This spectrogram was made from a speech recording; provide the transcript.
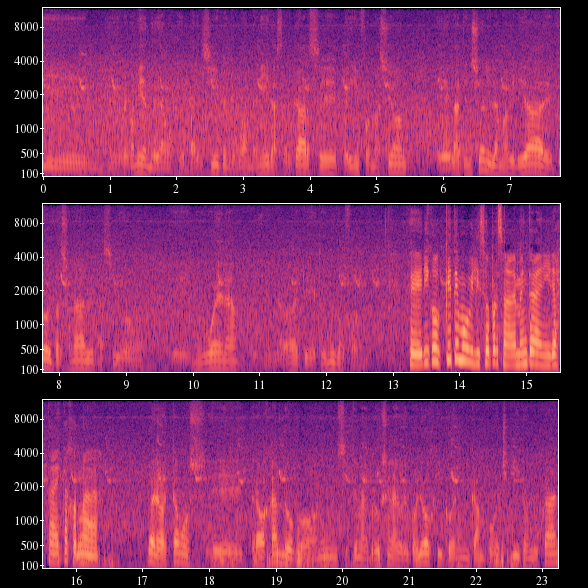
y recomiendo digamos, que participen, que puedan venir, acercarse, pedir información, eh, la atención y la amabilidad de todo el personal ha sido eh, muy buena, eh, la verdad que estoy muy conforme. Federico, ¿qué te movilizó personalmente a venir hasta esta jornada? Bueno, estamos trabajando con un sistema de producción agroecológico en un campo chiquito en Luján,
